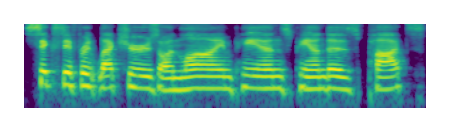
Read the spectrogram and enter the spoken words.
Six different lectures on Lyme, pans, pandas, pots,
